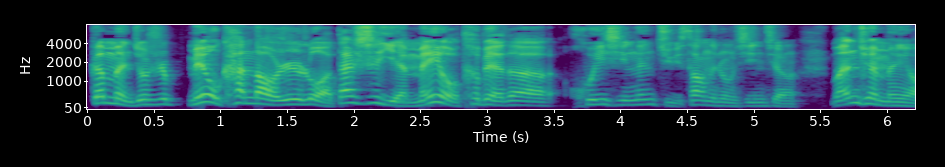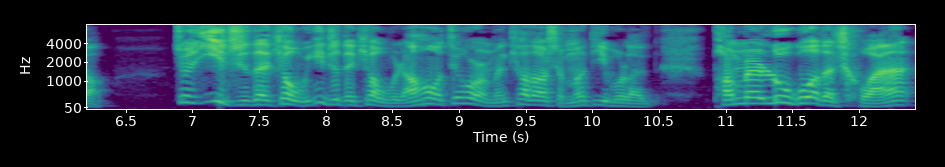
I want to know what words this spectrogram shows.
根本就是没有看到日落，但是也没有特别的灰心跟沮丧那种心情，完全没有，就一直在跳舞，一直在跳舞。然后最后我们跳到什么地步了？旁边路过的船，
